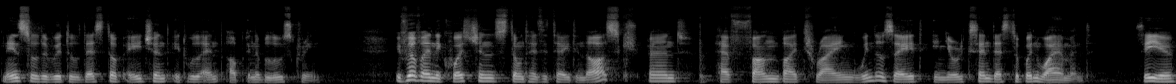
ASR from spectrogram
and install the virtual desktop agent, it will end up in a blue screen. If you have any questions, don't hesitate and ask, and have fun by trying Windows 8 in your Xen desktop environment. See you!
